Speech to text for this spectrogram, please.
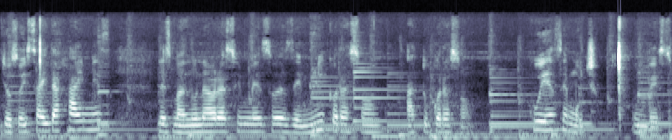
Yo soy Zaida Jaimes, les mando un abrazo inmenso desde mi corazón a tu corazón. Cuídense mucho, un beso.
